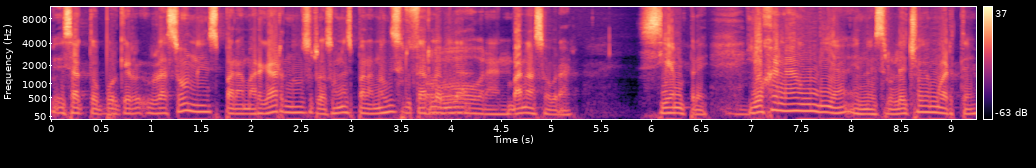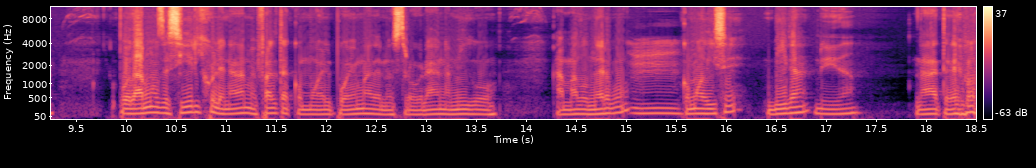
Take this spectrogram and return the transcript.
exacto, porque razones para amargarnos, razones para no disfrutar la vida van a sobrar. Siempre. Y ojalá un día en nuestro lecho de muerte podamos decir, híjole, nada me falta, como el poema de nuestro gran amigo Amado Nervo. Mm, ¿Cómo dice? Vida, Vida, nada te debo.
